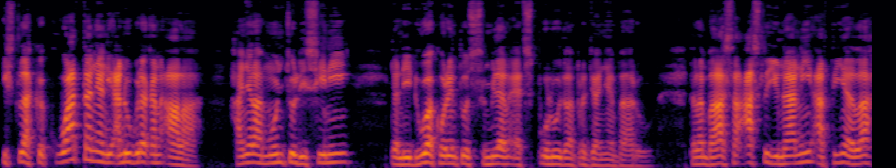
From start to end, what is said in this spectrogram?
Istilah kekuatan yang dianugerahkan Allah hanyalah muncul di sini dan di 2 Korintus 9 ayat 10 dalam perjanjian baru. Dalam bahasa asli Yunani artinya adalah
